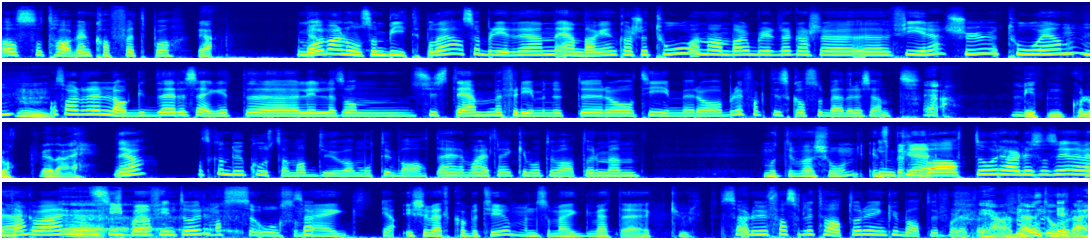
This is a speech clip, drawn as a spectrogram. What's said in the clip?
og så tar vi en kaffe etterpå? Ja. Det må jo være noen som biter på det, og så blir det en ene dagen kanskje to, en annen dag blir det kanskje eh, fire, sju, to igjen. Mm. Og så har dere lagd deres eget uh, lille sånn system med friminutter og timer, og blir faktisk også bedre kjent. Ja. En liten kollokvie der. Ja. Og så kan du kose deg med at du var motivator, eller hva heter det, ikke motivator, men Motivasjon. Inspirer. inkubator, har jeg lyst til å si. Det vet Ja. jeg ikke hva er, men Eh, det er bare fint ord. Masse ord som Så- jeg ja. ikke vet hva betyr, men som jeg vet er kult. Så er du fasilitator og inkubator for dette. Ja, det er et ord der.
